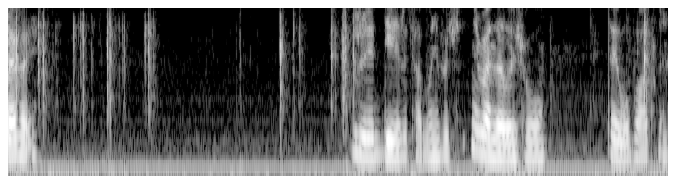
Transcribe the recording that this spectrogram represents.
Czekaj. Użyję dirta, bo nie, nie będę używał tej łopaty.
